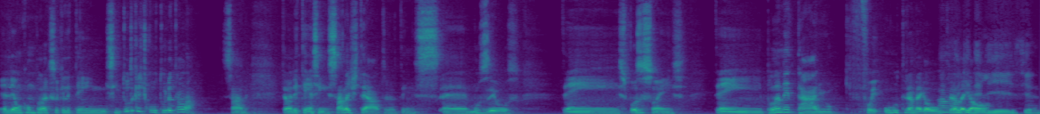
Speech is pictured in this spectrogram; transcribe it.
Ele é um complexo que ele tem, assim, tudo que é de cultura tá lá, sabe? Então ele tem, assim, sala de teatro, tem é, museus, tem exposições, tem planetário, que foi ultra, mega, ultra Ai, legal. que delícia.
